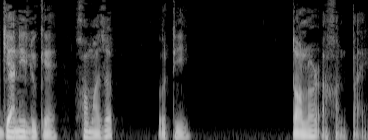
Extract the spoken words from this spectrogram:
জ্ঞানী লোকে সমাজত অতি তলৰ আসন পায়।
